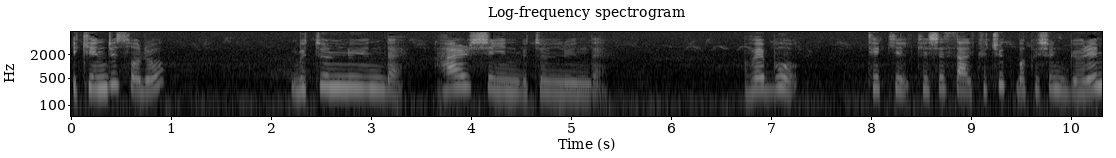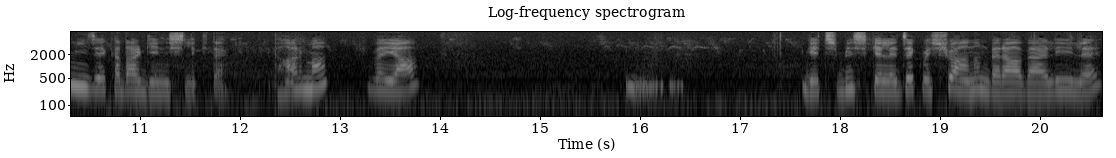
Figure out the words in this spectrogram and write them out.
İkinci soru bütünlüğünde, her şeyin bütünlüğünde ve bu tekil, kişisel, küçük bakışın göremeyeceği kadar genişlikte darma veya hmm, geçmiş, gelecek ve şu anın beraberliğiyle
